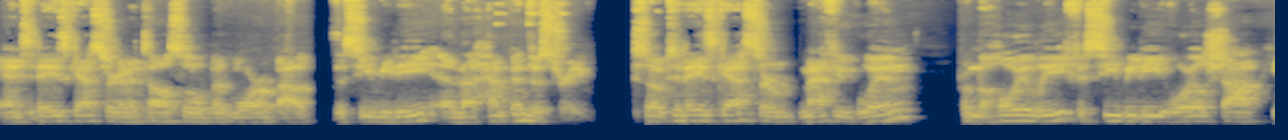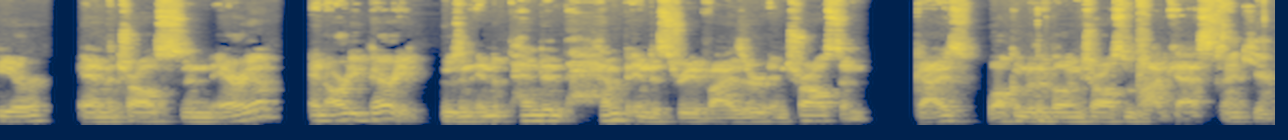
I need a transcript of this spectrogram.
And today's guests are going to tell us a little bit more about the CBD and the hemp industry. So today's guests are Matthew Gwynn, from the Holy Leaf, a CBD oil shop here in the Charleston area, and Artie Perry, who's an independent hemp industry advisor in Charleston. Guys, welcome to the Building Charleston podcast. Thank you.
